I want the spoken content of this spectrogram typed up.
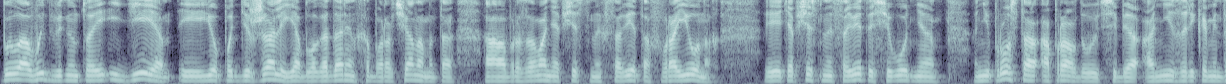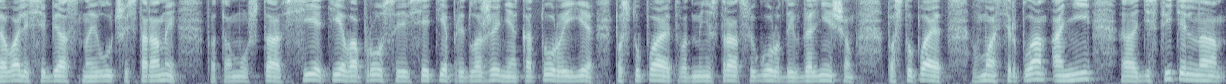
была выдвинута идея, и ее поддержали, я благодарен хабаровчанам, это образование общественных советов в районах. И эти общественные советы сегодня не просто оправдывают себя, они зарекомендовали себя с наилучшей стороны, потому что все те вопросы и все те предложения, которые поступают в администрацию города и в дальнейшем поступают в мастер-план, они э, действительно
